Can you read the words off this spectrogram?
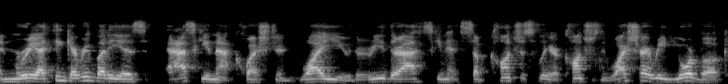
and Marie, I think everybody is asking that question why you? They're either asking it subconsciously or consciously. Why should I read your book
